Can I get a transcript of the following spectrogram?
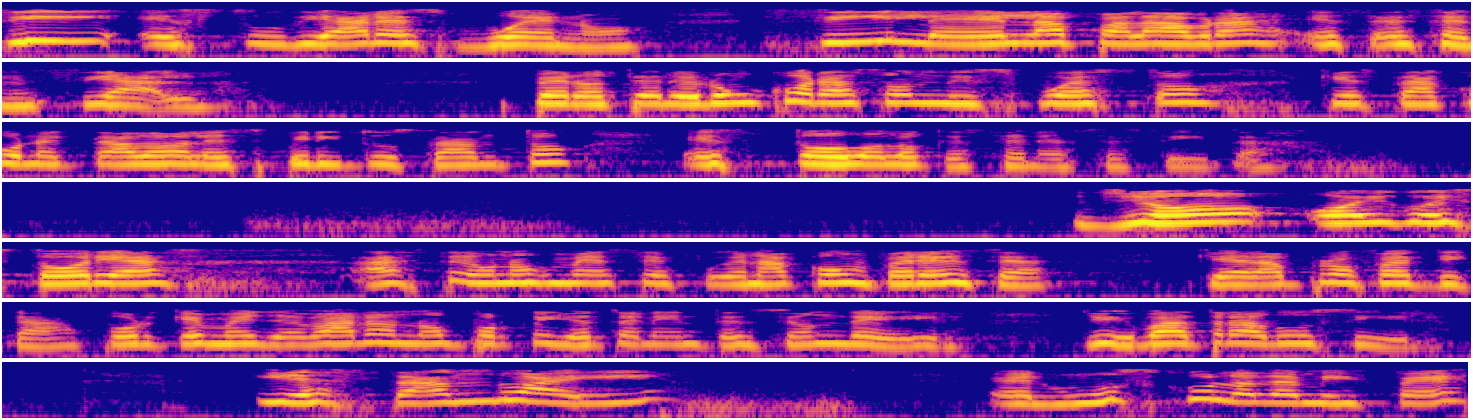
Sí, estudiar es bueno, sí leer la palabra es esencial, pero tener un corazón dispuesto que está conectado al Espíritu Santo es todo lo que se necesita. Yo oigo historias, hace unos meses fui a una conferencia que era profética, porque me llevaron, no porque yo tenía intención de ir, yo iba a traducir. Y estando ahí, el músculo de mi fe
